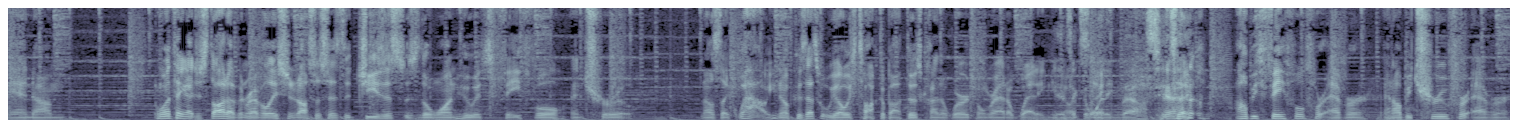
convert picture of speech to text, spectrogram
And um, one thing I just thought of in Revelation, it also says that Jesus is the one who is faithful and true. And I was like, wow, you know, because that's what we always talk about, those kind of words when we're at a wedding. You Yeah, know, it's like the wedding vows. It's like, I'll be faithful forever and I'll be true forever,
